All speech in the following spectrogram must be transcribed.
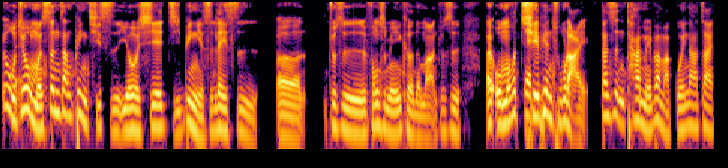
因为我觉得我们肾脏病其实也有一些疾病也是类似呃。就是风湿免疫科的嘛，就是，哎、欸，我们会切片出来，但是它没办法归纳在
